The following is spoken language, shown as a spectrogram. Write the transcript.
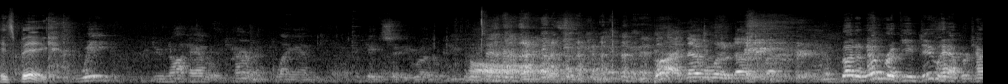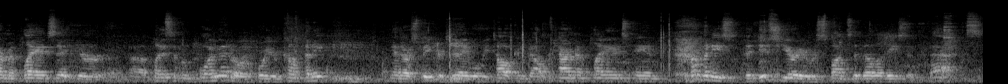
It's big. We do not have a retirement plan at Gate City Rotary. I But, never would have done it, but a number of you do have retirement plans at your uh, place of employment or for your company. And our speaker today will be talking about retirement plans and companies' fiduciary responsibilities and facts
